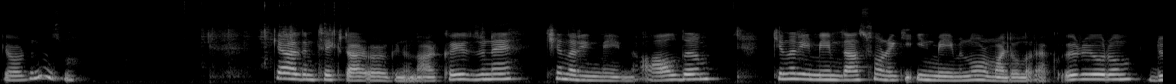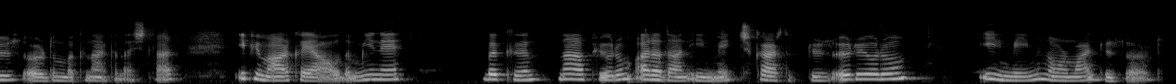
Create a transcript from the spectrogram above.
Gördünüz mü? Geldim tekrar örgünün arka yüzüne. Kenar ilmeğimi aldım. Kenar ilmeğimden sonraki ilmeğimi normal olarak örüyorum. Düz ördüm bakın arkadaşlar. İpimi arkaya aldım yine. Bakın ne yapıyorum? Aradan ilmek çıkartıp düz örüyorum. İlmeğimi normal düz ördüm.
